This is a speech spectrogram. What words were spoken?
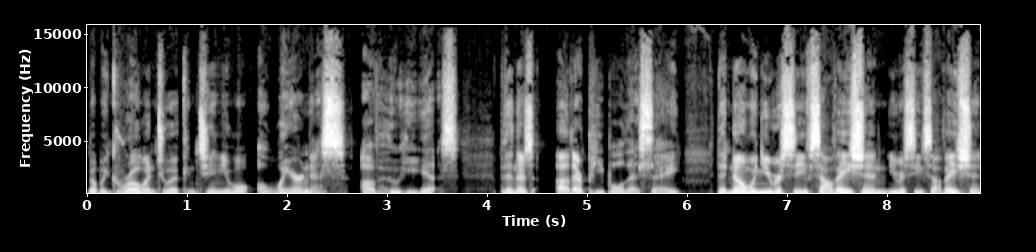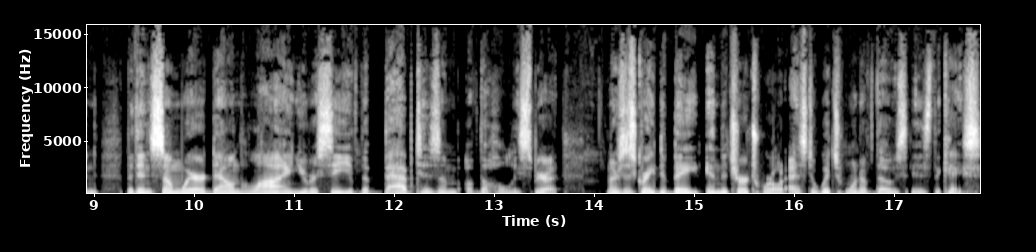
but we grow into a continual awareness of who He is. But then there's other people that say that no, when you receive salvation, you receive salvation, but then somewhere down the line, you receive the baptism of the Holy Spirit. And there's this great debate in the church world as to which one of those is the case.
